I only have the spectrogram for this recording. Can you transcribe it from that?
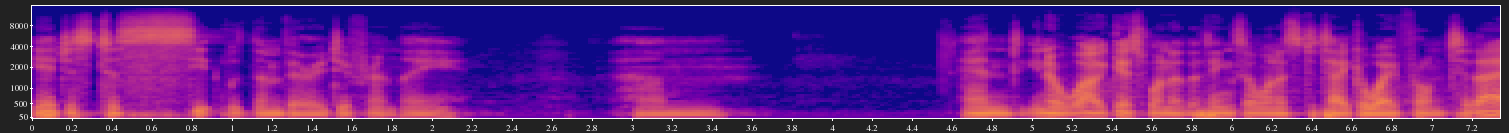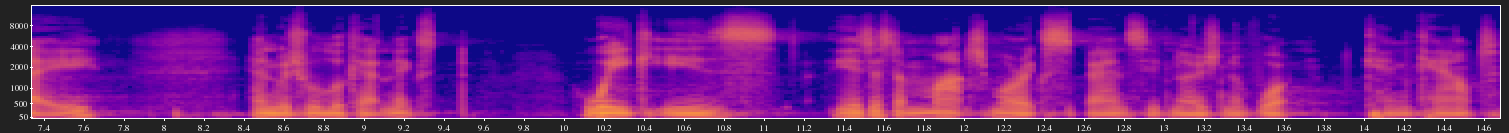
yeah, just to sit with them very differently. Um, and, you know, I guess one of the things I want us to take away from today, and which we'll look at next week, is, yeah, just a much more expansive notion of what can count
